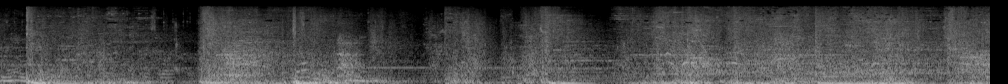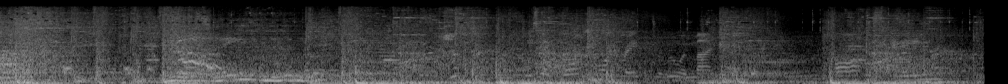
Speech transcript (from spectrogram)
slain.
